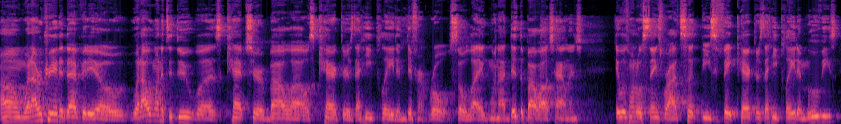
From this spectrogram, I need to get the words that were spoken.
Um, when I recreated that video, what I wanted to do was capture Bow Wow's characters that he played in different roles. So, like when I did the Bow Wow challenge, it was one of those things where I took these fake characters that he played in movies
